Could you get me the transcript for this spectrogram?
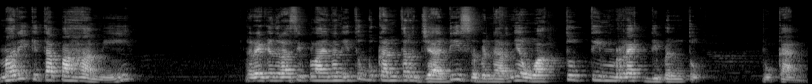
mari kita pahami regenerasi pelayanan itu bukan terjadi sebenarnya waktu tim rek dibentuk. Bukan.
